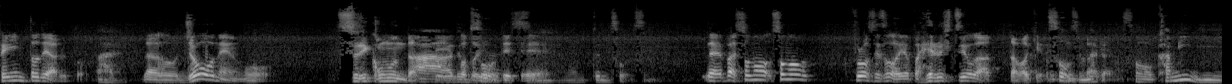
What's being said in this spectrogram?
ペイントであると。はい。だから情念をすり込むんだっていうことを言ってて、ね。本当にそうですね。やっぱりそのそのプロセスをやっぱ減る必要があったわけよそうですね。その紙に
